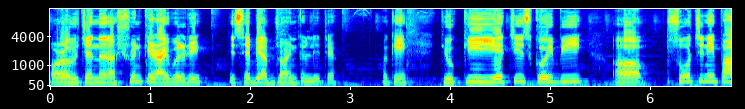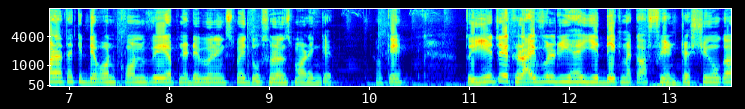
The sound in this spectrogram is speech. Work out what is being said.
और रविचंद्रन अश्विन की राइवलरी इसे भी आप ज्वाइन कर लीजिए ओके क्योंकि ये चीज़ कोई भी आ, सोच नहीं पा रहा था कि डेवन कॉनवे अपने डेब्यू इनिंग्स में दो सौ रन मारेंगे। ओके तो ये जो एक राइवलरी है ये देखना काफ़ी इंटरेस्टिंग होगा।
